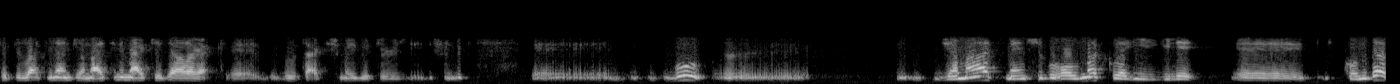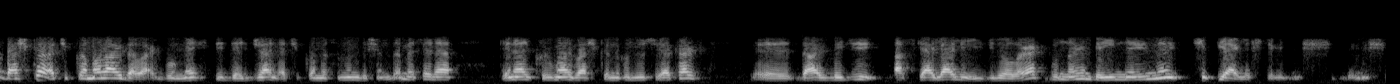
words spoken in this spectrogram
Fethullah Gülen cemaatini merkeze alarak e, bu tartışmayı götürürüz diye düşündük. E, bu e, cemaat mensubu olmakla ilgili e, konuda başka açıklamalar da var. Bu Mehdi Deccal açıklamasının dışında. Mesela Genelkurmay Başkanı Hulusi Akar e, darbeci askerlerle ilgili olarak bunların beyinlerine çip yerleştirilmiş demiş.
